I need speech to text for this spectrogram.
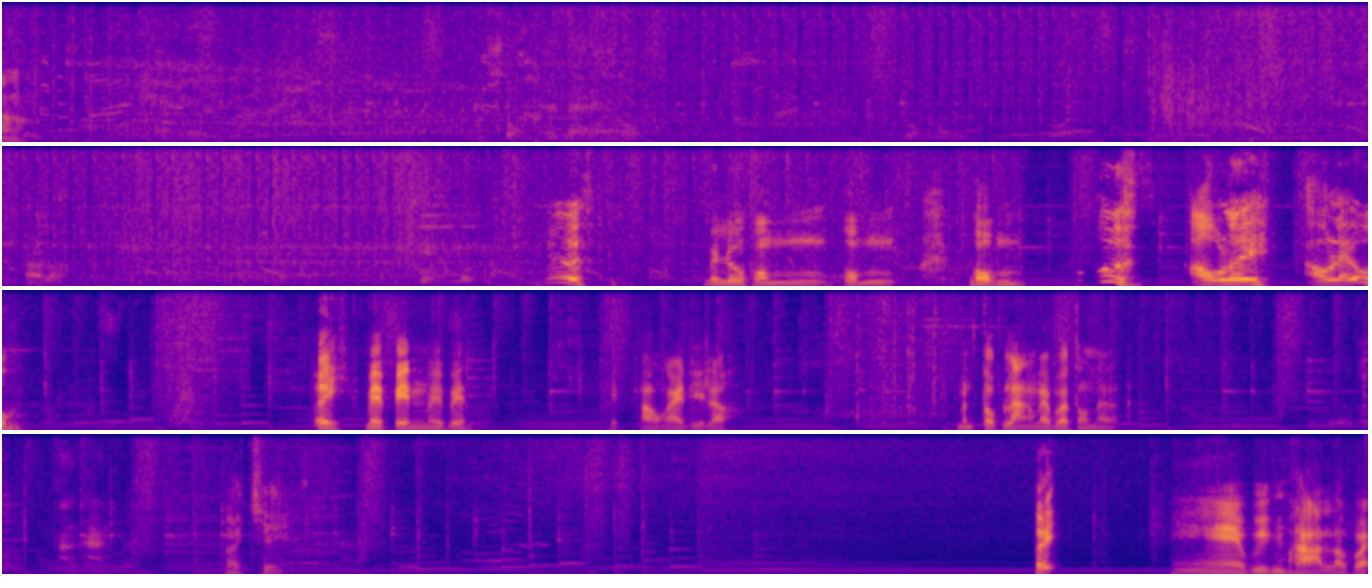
อ้าวผมส่งให้แล้วส่งมาตัวหนึ่งอ้าวเหรอเก่งลงเออไม่รู้ผมผมผมเออเอาเลย เอาเร็วเอ้ยไม่เป็นไม่เป็น เอาไงดีเรา มันตบหลังได้ป่ะตรงนั้นที่เดิมห่างๆเลย โอเค แหมวิ่งผ่านเราไป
